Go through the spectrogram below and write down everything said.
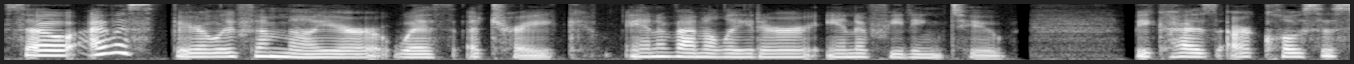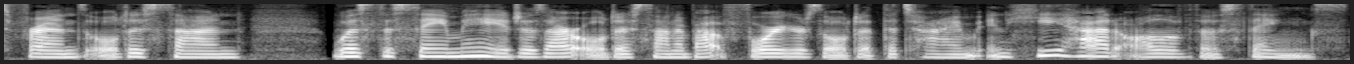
So I was fairly familiar with a trach and a ventilator and a feeding tube because our closest friend's oldest son was the same age as our oldest son, about four years old at the time, and he had all of those things.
